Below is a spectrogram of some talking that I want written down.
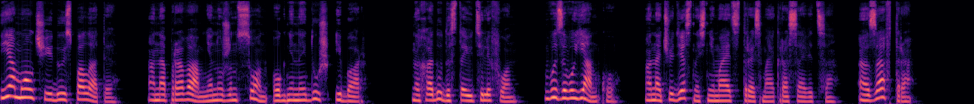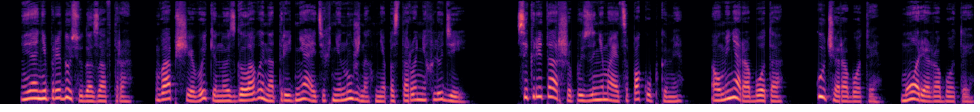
Я молча иду из палаты. Она права, мне нужен сон, огненный душ и бар. На ходу достаю телефон. Вызову Янку. Она чудесно снимает стресс, моя красавица. А завтра... Я не приду сюда завтра. Вообще выкину из головы на три дня этих ненужных мне посторонних людей. Секретарша пусть занимается покупками. А у меня работа. Куча работы. Море работы.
